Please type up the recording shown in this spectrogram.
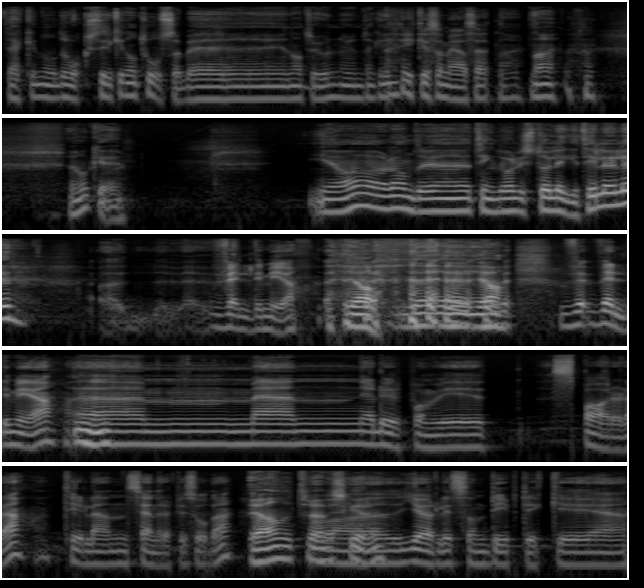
Det, er ikke noe, det vokser ikke noe 2CB i naturen rundt omkring. Ikke som jeg har sett, nei. Nei. Ok. Ja, er det andre ting du har lyst til å legge til, eller? Veldig mye. Ja. Det, ja. Veldig mye. Eh, men jeg lurer på om vi sparer det til en senere episode. ja, det tror jeg vi skal gjøre. eh, gjøre litt sånn dypdykk i eh,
